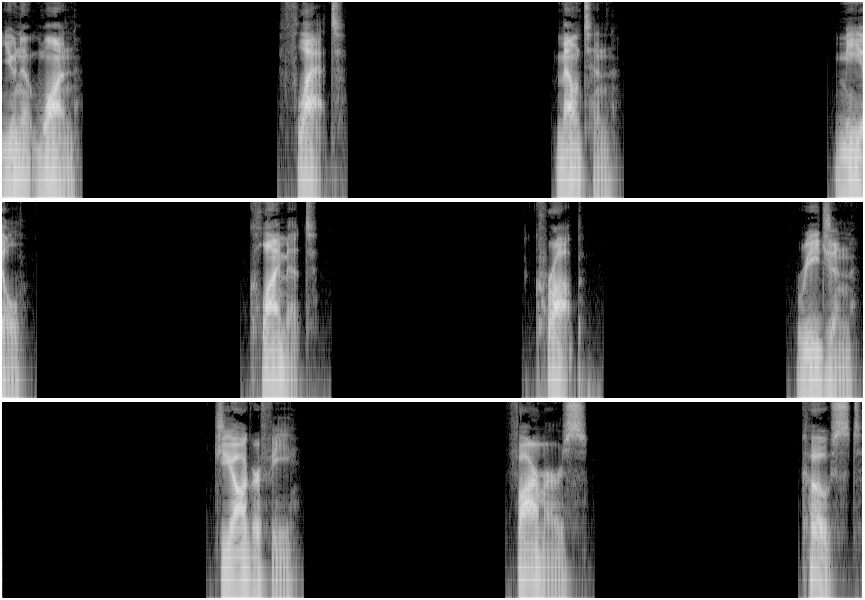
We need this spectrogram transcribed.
Unit 1 Flat. Mountain. Meal. Climate. Crop. Region. Geography. Farmers. Coast.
